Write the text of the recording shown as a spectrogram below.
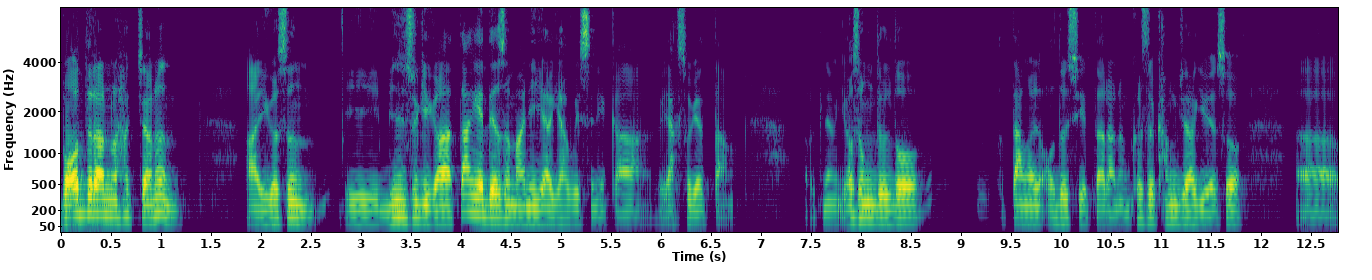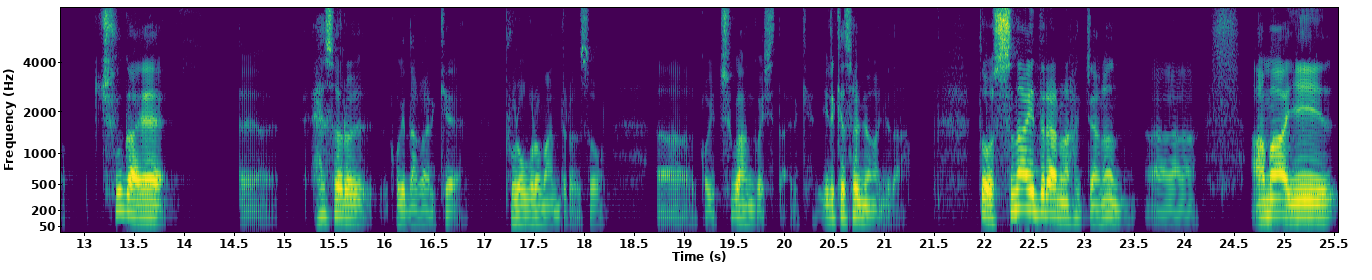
버드라는 학자는 아, 이것은 이 민수기가 땅에 대해서 많이 이야기하고 있으니까 그 약속의 땅, 어, 그냥 여성들도 땅을 얻을 수 있다라는 것을 강조하기 위해서 어, 추가의 에, 해설을 거기다가 이렇게 부록으로 만들어서 어, 거기 추가한 것이다 이렇게 이렇게 설명합니다. 또 스나이드라는 학자는 아, 아마 이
